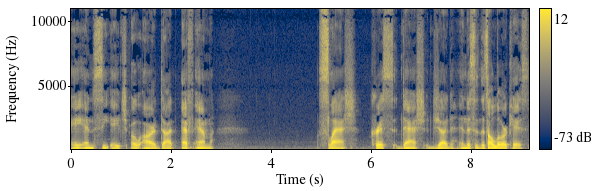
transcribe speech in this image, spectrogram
a n c h o r dot fm slash Chris dash Judd, and this is it's all lowercase.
